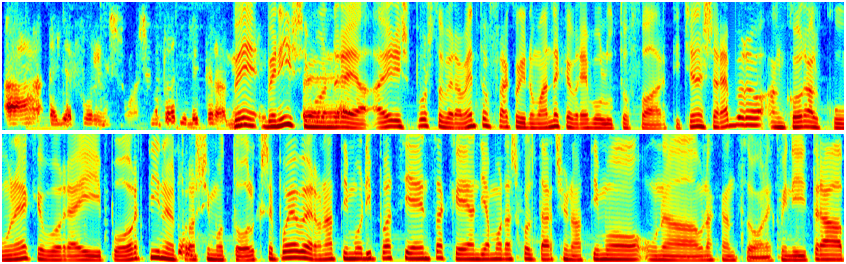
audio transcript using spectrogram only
a tagliare fuori nessuno, siamo stati letteralmente... Beh, benissimo eh, Andrea, hai risposto veramente veramente un fracco di domande che avrei voluto farti. Ce ne sarebbero ancora alcune che vorrei porti nel prossimo talk. Se puoi avere un attimo di pazienza, che andiamo ad ascoltarci un attimo una, una canzone. Quindi tra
